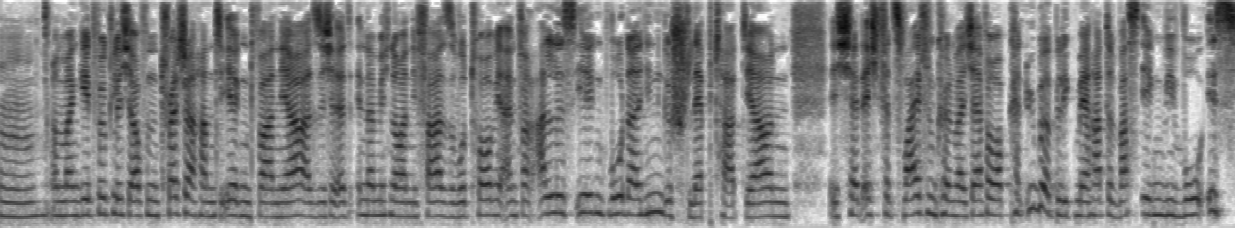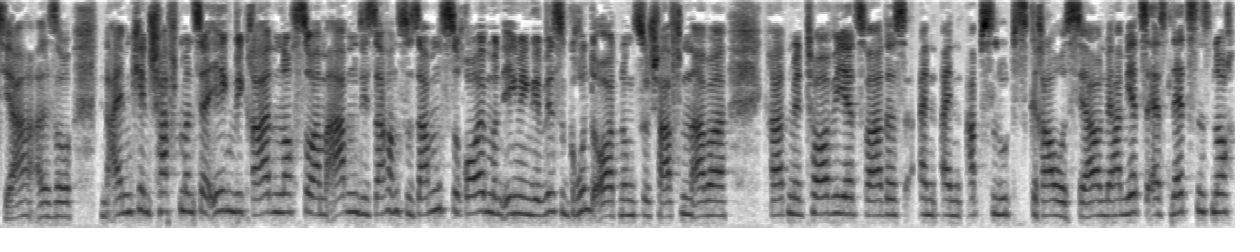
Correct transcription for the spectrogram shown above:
Mm. Und man geht wirklich auf einen Treasure Hunt irgendwann, ja. Also ich erinnere mich noch an die Phase, wo Torvi einfach alles irgendwo dahin geschleppt hat, ja. Und ich hätte echt verzweifeln können, weil ich einfach überhaupt keinen Überblick mehr hatte, was irgendwie wo ist, ja. Also mit einem Kind schafft man es ja irgendwie gerade noch so am Abend die Sachen zusammenzuräumen und irgendwie eine gewisse Grundordnung zu schaffen. Aber gerade mit Torvi jetzt war das ein, ein absolutes Graus, ja. Und wir haben jetzt erst letztens noch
